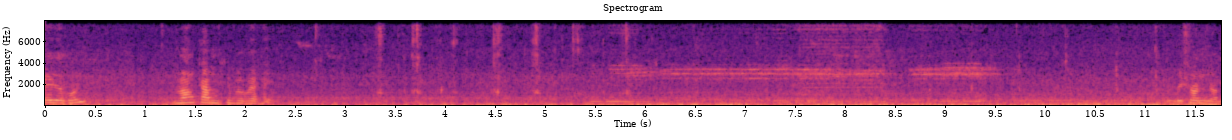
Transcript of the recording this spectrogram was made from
এই দেখুন লঙ্কা আমি কীভাবে খাই ভীষণ জাল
